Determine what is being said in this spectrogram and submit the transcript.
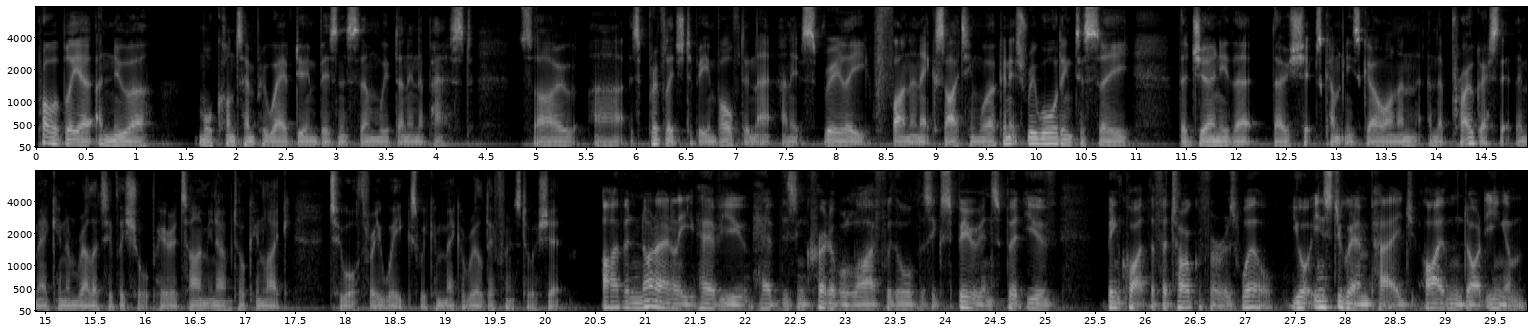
probably a, a newer, more contemporary way of doing business than we've done in the past. So uh, it's a privilege to be involved in that, and it's really fun and exciting work, and it's rewarding to see the journey that those ships companies go on and, and the progress that they make in a relatively short period of time. You know, I'm talking like two or three weeks, we can make a real difference to a ship. Ivan, not only have you had this incredible life with all this experience, but you've been quite the photographer as well. Your Instagram page, ivan.ingham,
